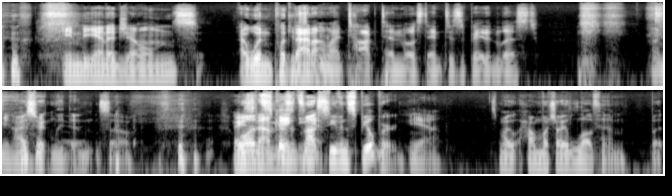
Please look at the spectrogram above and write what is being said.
Indiana Jones. I wouldn't put Get that on my top 10 most anticipated list. I mean, I certainly didn't. So, well, it's because it's not it. Steven Spielberg. Yeah. It's my how much I love him. But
